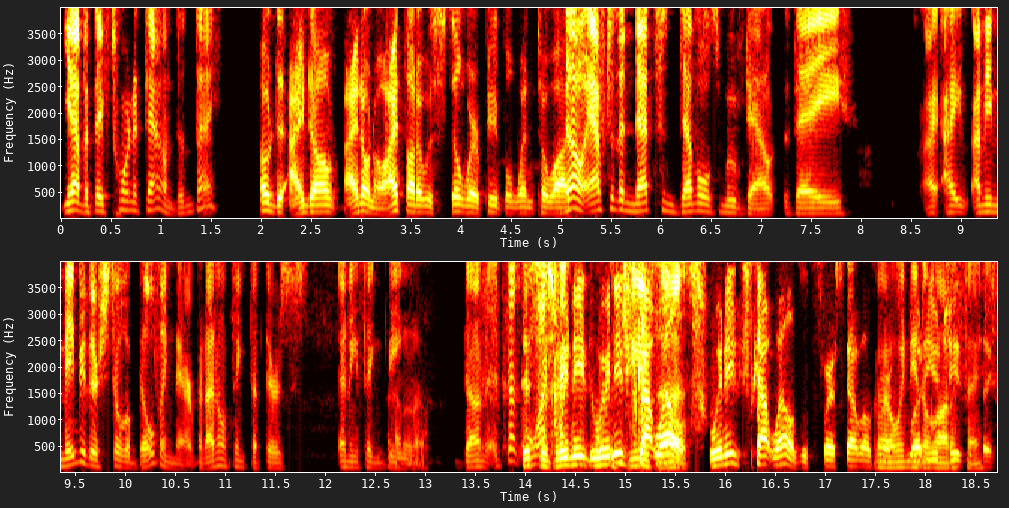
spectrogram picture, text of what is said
yeah but they've torn it down didn't they Oh, I don't. I don't know. I thought it was still where people went to watch. No, after the Nets and Devils moved out, they, I, I, I mean, maybe there's still a building there, but I don't think that there's anything being done. It does, This is we need we need Scott Wells. We need Scott Wells. It's where Scott Wells. Oh, well, works. we What need a are you lot of things.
